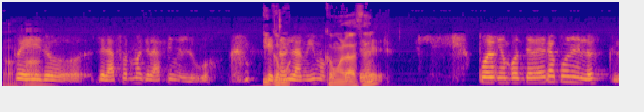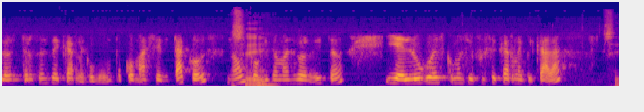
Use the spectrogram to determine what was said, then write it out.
Ajá. pero de la forma que la hacen en Lugo, ¿Y que cómo- no es la misma. cómo la hacen? Porque en Pontevedra ponen los, los trozos de carne como un poco más en tacos, ¿no? Sí. Un poquito más gordito. Y el Lugo es como si fuese carne picada. Sí,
